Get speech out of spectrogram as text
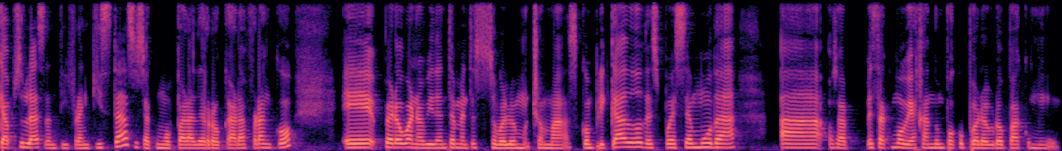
cápsulas antifranquistas, o sea, como para derrocar a Franco. Eh, pero bueno, evidentemente esto se vuelve mucho más complicado. Después se muda a, o sea, está como viajando un poco por Europa, como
